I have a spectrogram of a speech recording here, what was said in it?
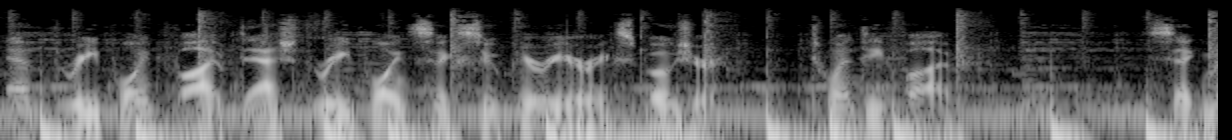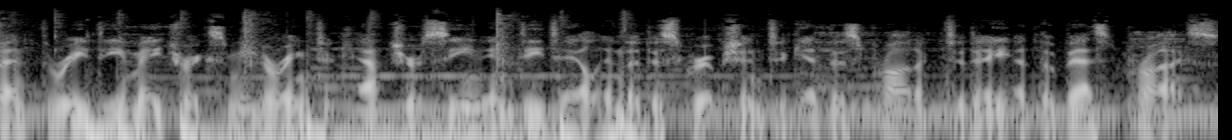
f3.5-3.6 superior exposure, 25. Segment 3D matrix metering to capture scene in detail in the description to get this product today at the best price.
